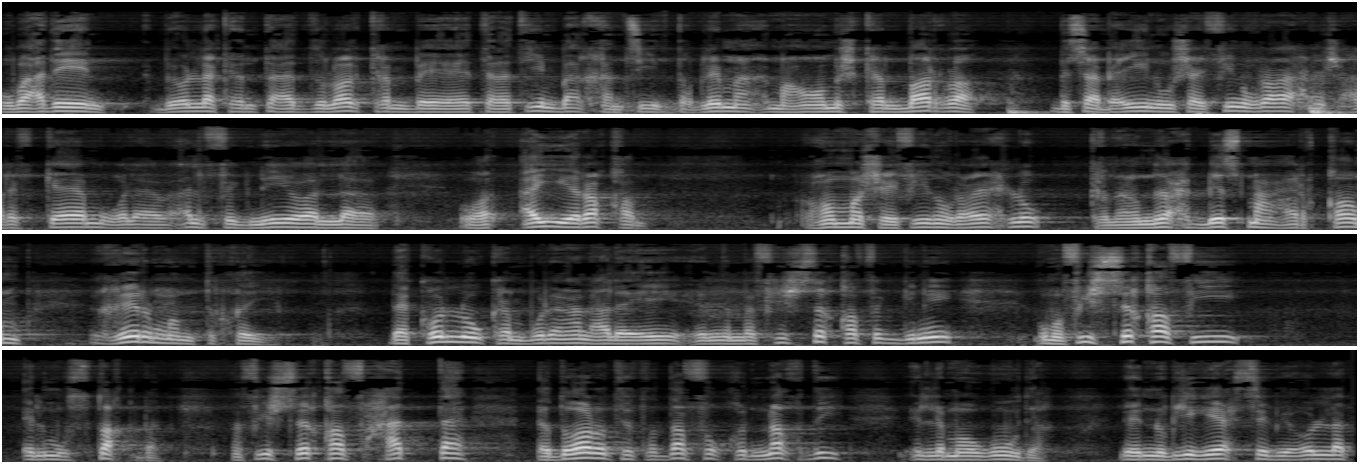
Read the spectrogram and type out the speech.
وبعدين بيقول لك أنت الدولار كان ب 30 بقى 50 طب ليه ما هو مش كان بره ب 70 وشايفينه رايح مش عارف كام ولا 1000 جنيه ولا أي رقم هم شايفينه رايح له. كان الواحد بيسمع أرقام غير منطقية. ده كله كان بناء على إيه؟ إن مفيش ثقة في الجنيه ومفيش ثقة في المستقبل مفيش ثقة في حتى إدارة التدفق النقدي اللي موجودة. لأنه بيجي يحسب يقول لك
